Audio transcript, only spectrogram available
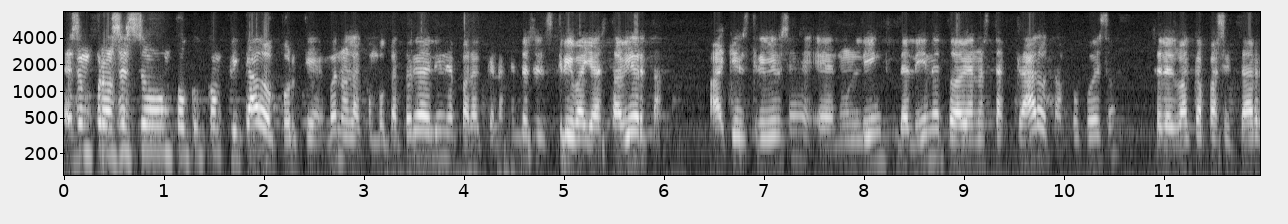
Es un proceso un poco complicado porque, bueno, la convocatoria del INE para que la gente se inscriba ya está abierta. Hay que inscribirse en un link del INE, todavía no está claro tampoco eso. Se les va a capacitar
